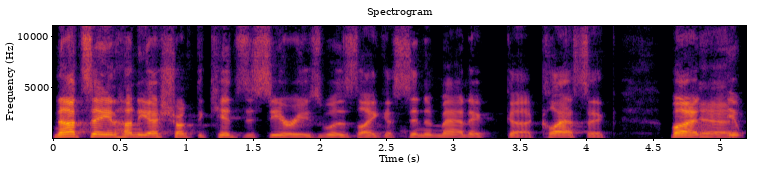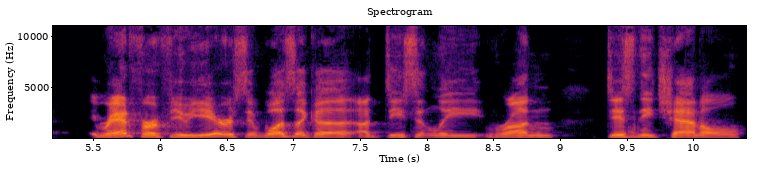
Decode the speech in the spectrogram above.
Not saying Honey I Shrunk the Kids the series was like a cinematic uh, classic, but yeah. it, it, ran for a few years. It was like a, a decently run Disney Channel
